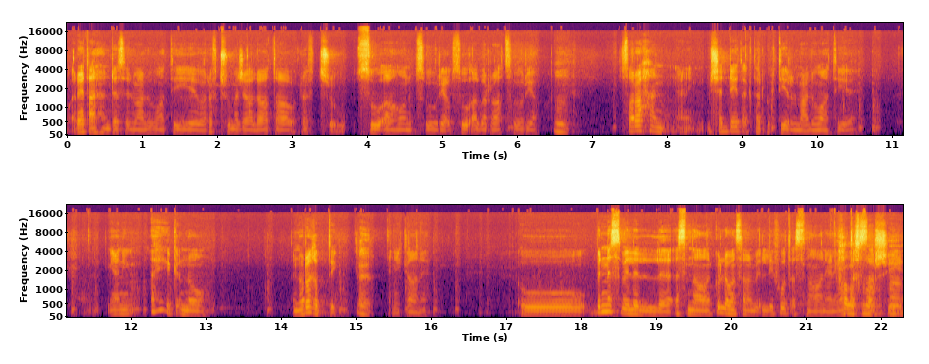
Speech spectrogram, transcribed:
وقريت عن الهندسة المعلوماتية وعرفت شو مجالاتها وعرفت شو سوقها هون بسوريا وسوقها برات سوريا. مم. صراحة يعني شديت أكتر بكتير المعلوماتية يعني هيك إنه إنه رغبتي إيه. يعني كانت. وبالنسبة للأسنان كله مثلا اللي يفوت أسنان يعني ما بتخسر ما- شيء.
